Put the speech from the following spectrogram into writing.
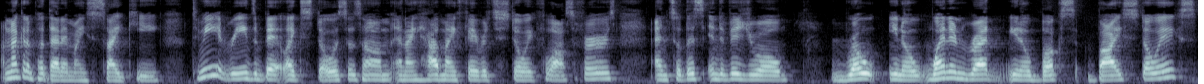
I'm not gonna put that in my psyche. To me, it reads a bit like Stoicism, and I have my favorite Stoic philosophers, and so this individual wrote, you know, went and read, you know, books by Stoics,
